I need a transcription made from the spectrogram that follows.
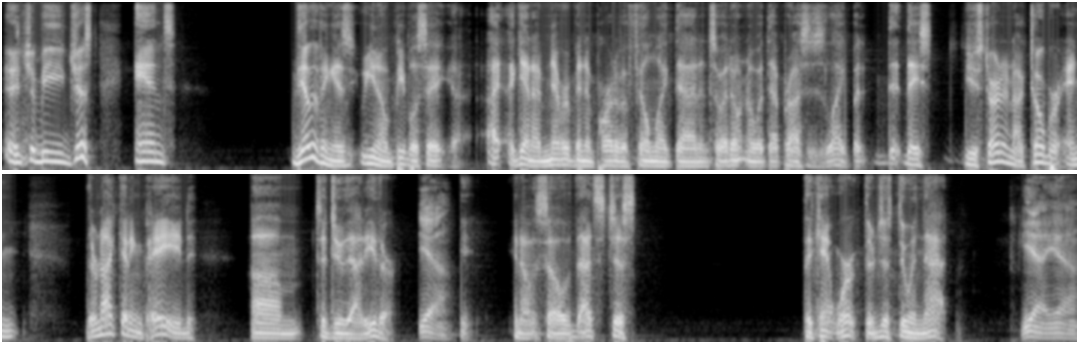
It should be just, and the other thing is, you know, people say, I, again, I've never been a part of a film like that. And so I don't know what that process is like, but th- they, you start in October and they're not getting paid um, to do that either. Yeah. You know, so that's just, they can't work. They're just doing that. Yeah. Yeah.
